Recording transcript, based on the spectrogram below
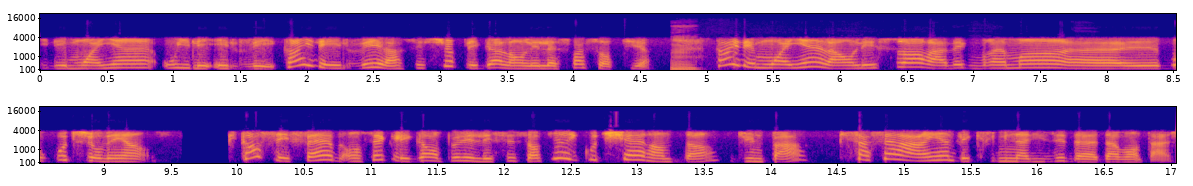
il est moyen ou il est élevé. Quand il est élevé, là, c'est sûr que les gars, là, on les laisse pas sortir. Hmm. Quand il est moyen, là, on les sort avec vraiment euh, beaucoup de surveillance. Puis quand c'est faible, on sait que les gars, on peut les laisser sortir. Ils coûtent cher en dedans, d'une part. Ça sert à rien de les criminaliser da- davantage.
